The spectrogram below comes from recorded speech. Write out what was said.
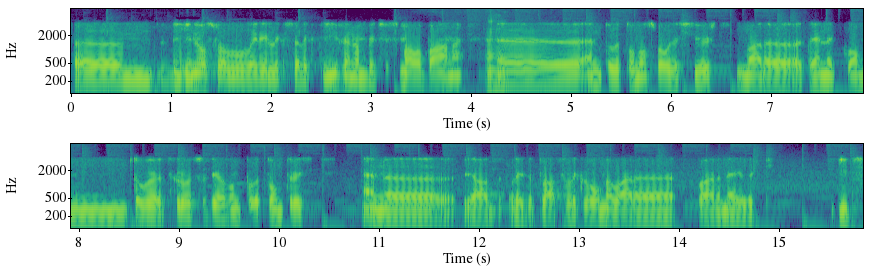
Um, het begin was wel redelijk selectief en een beetje smalle banen. -huh. en het peloton was wel gescheurd. Maar uiteindelijk kwam toch het grootste deel van het peloton terug. En ja, de plaatselijke ronden waren, waren eigenlijk iets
